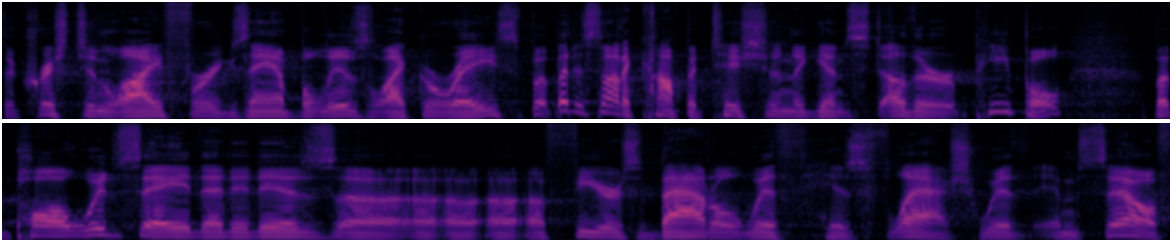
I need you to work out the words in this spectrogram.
The Christian life, for example, is like a race, but, but it's not a competition against other people. But Paul would say that it is a, a, a, fierce battle with his flesh, with himself.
